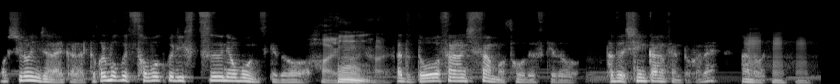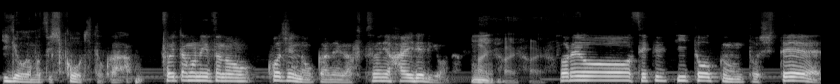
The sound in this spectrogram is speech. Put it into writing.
面白いんじゃないかなって、これ僕素朴に普通に思うんですけど、はいはいはい。あと動産資産もそうですけど、例えば新幹線とかね、あの、うんうんうん企業が持つ飛行機とか、そういったものにその個人のお金が普通に入れるような、はいはいはい。それをセキュリティトークンとして、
